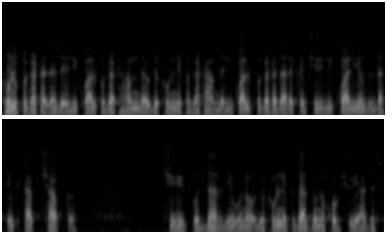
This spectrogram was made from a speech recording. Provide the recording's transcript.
ټولو په ګټه ده، د لیکوال په ګټه هم ده او د ټولنې په ګټه هم ده. لیکوال په ګټه دا ده که چېرې لیکوال یو ځل داسې یو کتاب چاپ کړ چې په درد یې ونه د ټولنې په درد ونه خوړ شو یا داسې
